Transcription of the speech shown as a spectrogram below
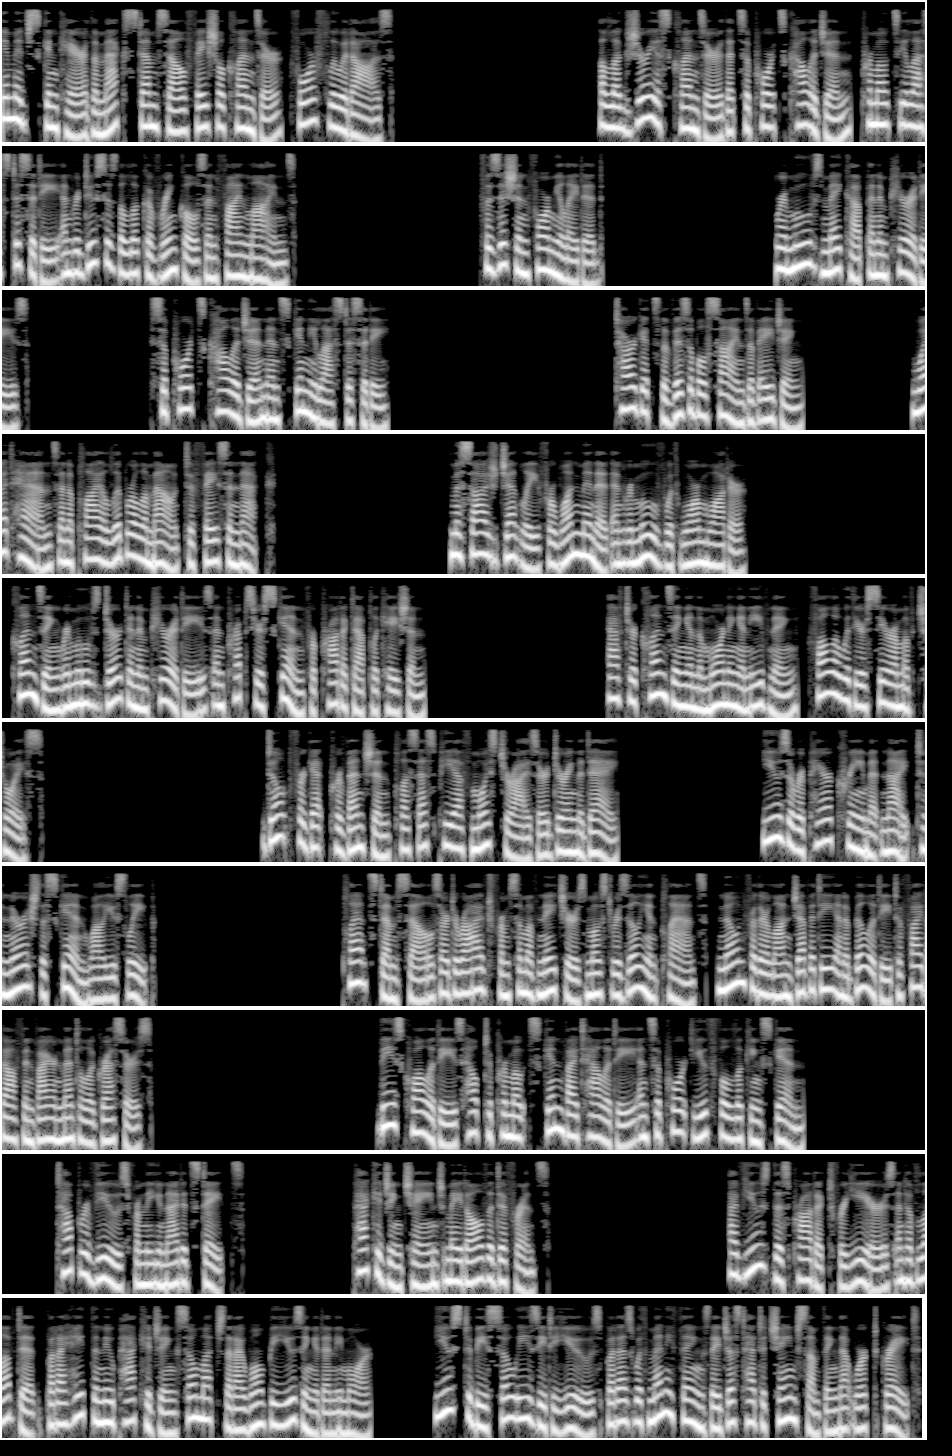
Image Skincare The Max Stem Cell Facial Cleanser, 4 Fluid Oz. A luxurious cleanser that supports collagen, promotes elasticity and reduces the look of wrinkles and fine lines. Physician formulated. Removes makeup and impurities. Supports collagen and skin elasticity. Targets the visible signs of aging. Wet hands and apply a liberal amount to face and neck. Massage gently for one minute and remove with warm water. Cleansing removes dirt and impurities and preps your skin for product application. After cleansing in the morning and evening, follow with your serum of choice. Don't forget prevention plus SPF moisturizer during the day. Use a repair cream at night to nourish the skin while you sleep. Plant stem cells are derived from some of nature's most resilient plants, known for their longevity and ability to fight off environmental aggressors. These qualities help to promote skin vitality and support youthful-looking skin. Top reviews from the United States. Packaging change made all the difference. I've used this product for years and have loved it but I hate the new packaging so much that I won't be using it anymore. Used to be so easy to use but as with many things they just had to change something that worked great.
